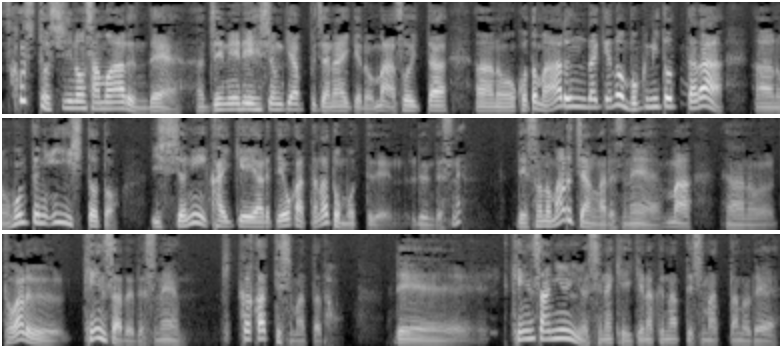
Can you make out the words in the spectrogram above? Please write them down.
少し年の差もあるんで、ジェネレーションギャップじゃないけど、まあそういったあのこともあるんだけど、僕にとったら、あの本当にいい人と一緒に会計やれてよかったなと思ってるんですね。で、そのまるちゃんがですね、まあ、あの、とある検査でですね、引っかかってしまったと。で、検査入院をしなきゃいけなくなってしまったので、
